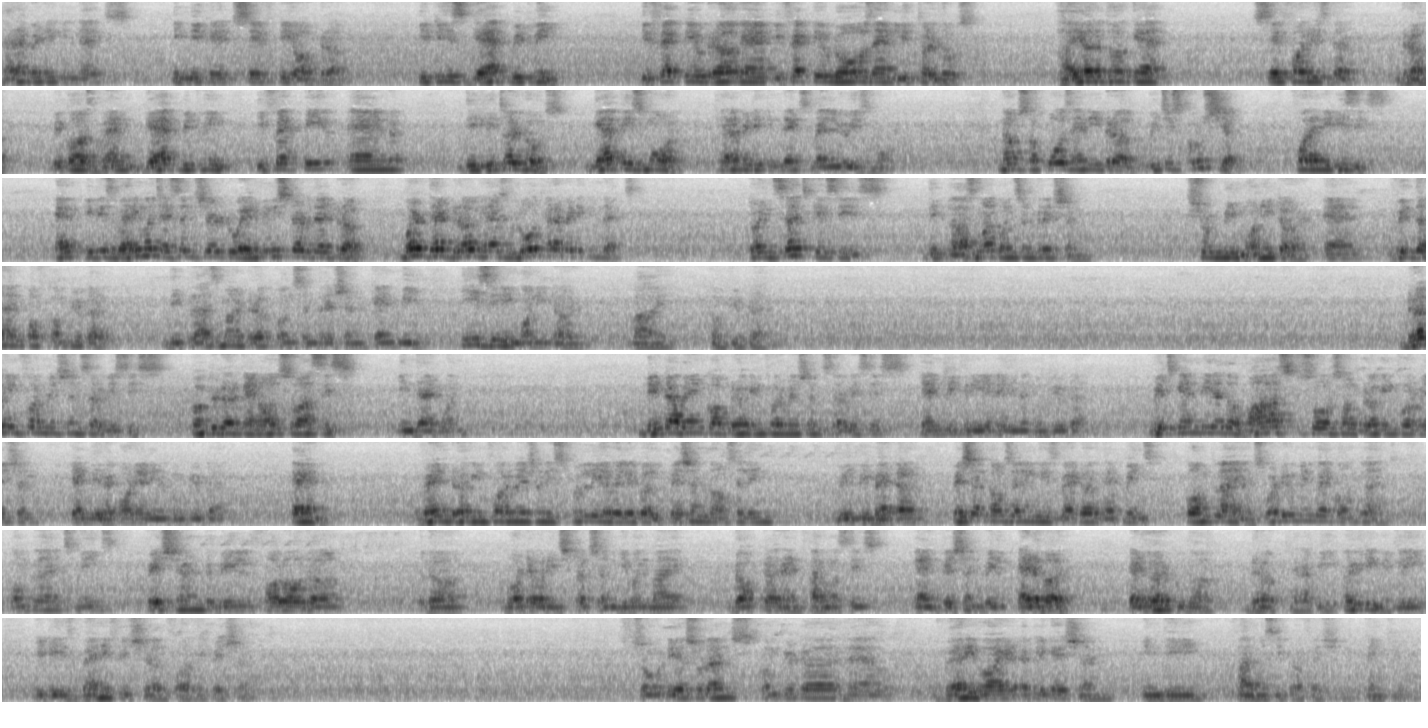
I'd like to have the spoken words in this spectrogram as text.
Therapeutic index indicates safety of drug. it is gap between effective drug and effective dose and lethal dose. Higher the gap, safer is the drug. Because when gap between effective and the lethal dose gap is more. Therapeutic index value is more. Now suppose any drug which is crucial for any disease and it is very much essential to administer that drug but that drug has low therapeutic index so in such cases the plasma concentration should be monitored and with the help of computer the plasma drug concentration can be easily monitored by computer. Drug information services. Computer can also assist in that one. Data bank of drug information services can be created in a computer, which can be the vast source of drug information can be recorded in a computer. And when drug information is fully available, patient counseling will be better. Patient counseling is better, that means compliance. What do you mean by compliance? Compliance means patient will follow the, the whatever instruction given by doctor and pharmacist and patient will adhere, adhere to the drug therapy. Ultimately, it is beneficial for the patient. So dear students, computer have very wide application in the pharmacy profession. Thank you.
